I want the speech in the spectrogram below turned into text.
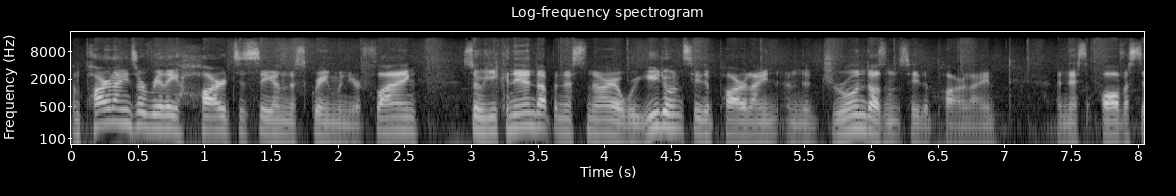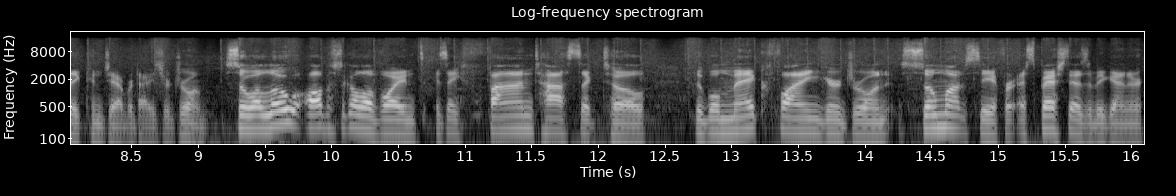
And power lines are really hard to see on the screen when you're flying. So you can end up in a scenario where you don't see the power line and the drone doesn't see the power line and this obviously can jeopardize your drone. So a low obstacle avoidance is a fantastic tool that will make flying your drone so much safer, especially as a beginner.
